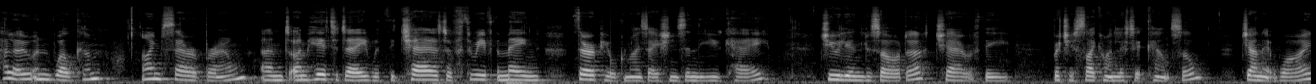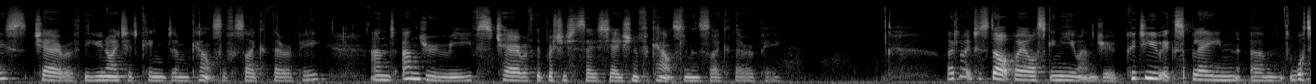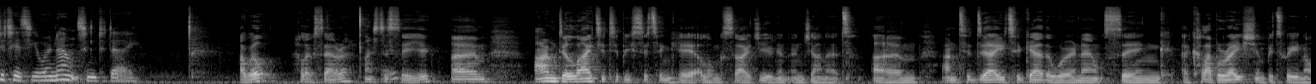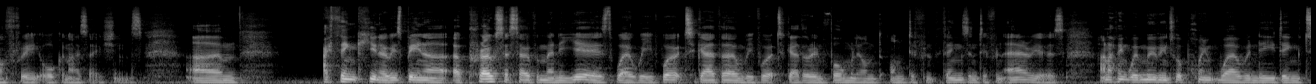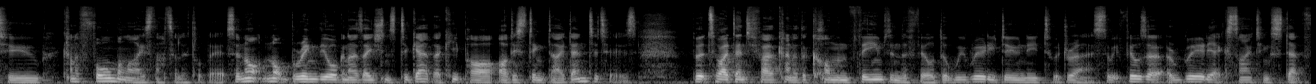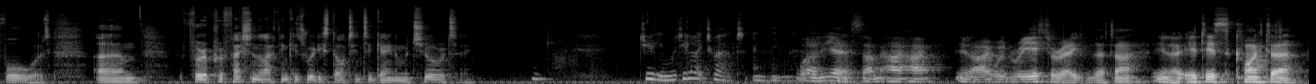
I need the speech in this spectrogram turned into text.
Hello and welcome. I'm Sarah Brown, and I'm here today with the chairs of three of the main therapy organisations in the UK Julian Lousada, chair of the British Psychoanalytic Council, Janet Weisz, chair of the United Kingdom Council for Psychotherapy, and Andrew Reeves, chair of the British Association for Counselling and Psychotherapy. I'd like to start by asking you, Andrew, could you explain um, what it is you're announcing today? I will. Hello, Sarah. Nice Hello. to see you. Um, I'm delighted to be sitting here alongside Julian and Janet. Um, and today, together, we're announcing a collaboration between our three organisations. Um, I think you know it's been a, a process over many years where we've worked together and we've worked together informally on on different things in different areas, and I think we're moving to a point where we're needing to kind of formalise that a little bit. So not not bring the organisations together, keep our, our distinct identities, but to identify kind of the common themes in the field that we really do need to address. So it feels a, a really exciting step forward um, for a profession that I think is really starting to gain a maturity. Julian, would you like to add anything there? Well, yes. I, I, you know, I would reiterate that I, you know, it is quite a,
